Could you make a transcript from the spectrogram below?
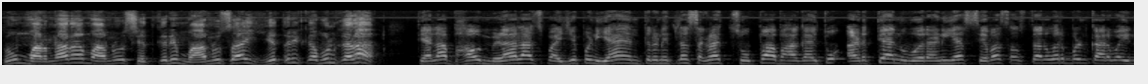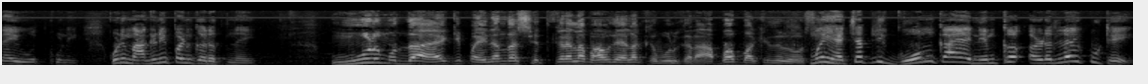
तो मरणारा माणूस शेतकरी माणूस आहे हे तरी कबूल करा. त्याला भाव मिळालाच पाहिजे पण या यंत्रणेतला सगळ्यात सोपा भाग आहे तो अडत्यांवर आणि या सेवा संस्थांवर पण कारवाई नाही होत कोणी. कोणी मागणी पण करत नाही. मूळ मुद्दा आहे की पहिल्यांदा शेतकऱ्याला भाव द्यायला कबूल करा आपोआप बाकीचं मग व्यवस्थित ह्याच्यातली गोम काय आहे? नेमकं अडलंय कुठे?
